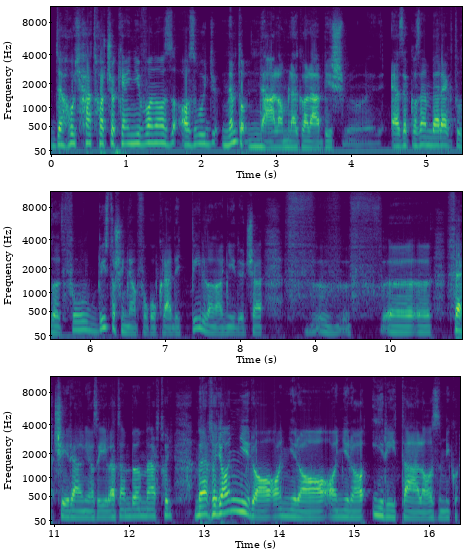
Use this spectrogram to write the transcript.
De hogy hát ha csak ennyi van, az, az úgy, nem tudom, nálam legalábbis ezek az emberek, tudod, fú, biztos, hogy nem fogok rád egy pillanatnyi időt se fecsérelni az életemből, mert hogy, mert hogy annyira, annyira, annyira irritál az, mikor...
